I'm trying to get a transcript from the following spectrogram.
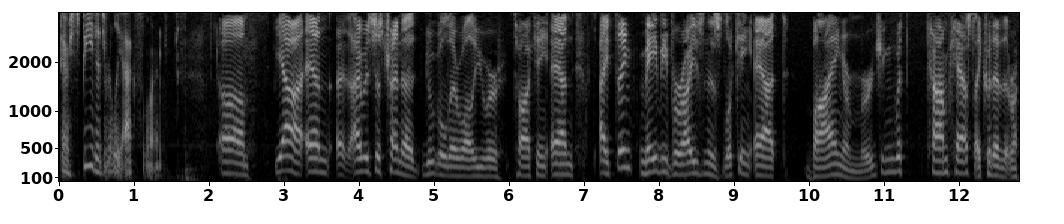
their speed is really excellent. Yeah, and uh, I was just trying to Google there while you were talking, and I think maybe Verizon is looking at buying or merging with Comcast. I could have that wrong.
